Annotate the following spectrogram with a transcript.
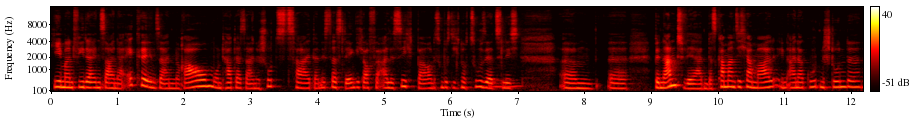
jemand wieder in seiner Ecke, in seinem Raum und hat da seine Schutzzeit, dann ist das, denke ich, auch für alle sichtbar und es muss nicht noch zusätzlich ähm, äh, benannt werden. Das kann man sich ja mal in einer guten Stunde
